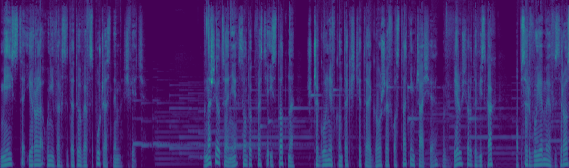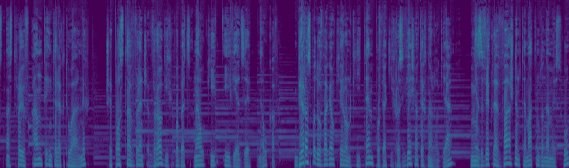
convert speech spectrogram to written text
miejsce i rola uniwersytetu we współczesnym świecie. W naszej ocenie są to kwestie istotne, szczególnie w kontekście tego, że w ostatnim czasie w wielu środowiskach obserwujemy wzrost nastrojów antyintelektualnych czy postaw wręcz wrogich wobec nauki i wiedzy naukowej. Biorąc pod uwagę kierunki i tempo, w jakich rozwija się technologia, niezwykle ważnym tematem do namysłu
